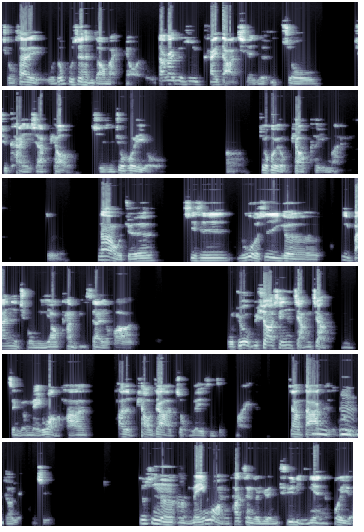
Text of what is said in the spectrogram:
球赛，我都不是很早买票的，我大概就是开打前的一周去看一下票，其实就会有，呃，就会有票可以买。对，那我觉得其实如果是一个一般的球迷要看比赛的话，我觉得我必须要先讲讲嗯整个美网它它的票价种类是怎么卖的，这样大家可能会比较了解。就是呢，呃，美网它整个园区里面会有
